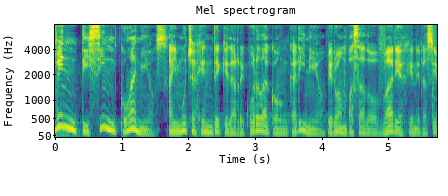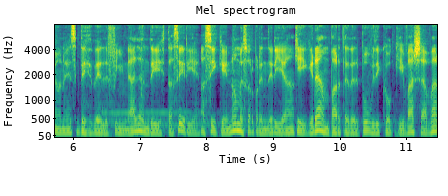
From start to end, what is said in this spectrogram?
25 años. Hay mucha gente que la recuerda con cariño, pero han pasado varias generaciones desde el final de esta serie, así que no me sorprendería que gran parte del público que vaya a ver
